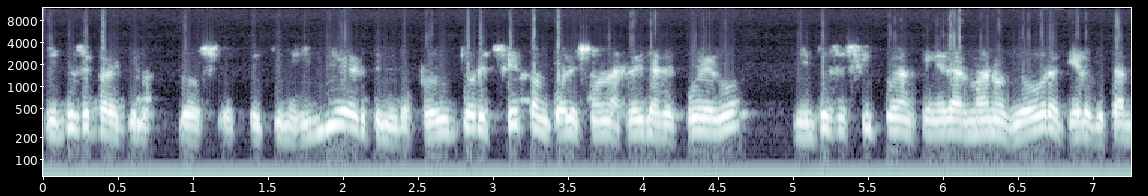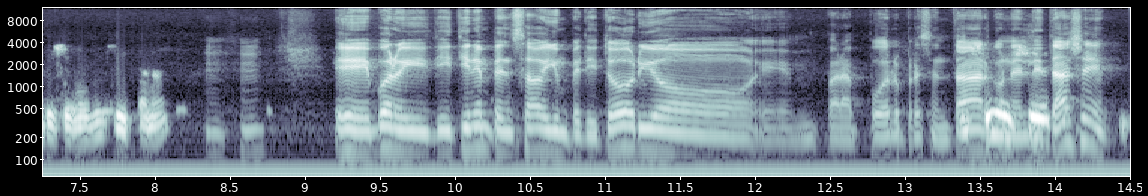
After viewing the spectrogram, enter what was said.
y entonces para que los, este, quienes invierten y los productores sepan cuáles son las reglas de juego y entonces sí puedan generar mano de obra, que es lo que tanto se necesita, ¿no? eh, bueno, ¿y, tienen pensado ahí un petitorio eh, para poder presentar con el detalle? Sí,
